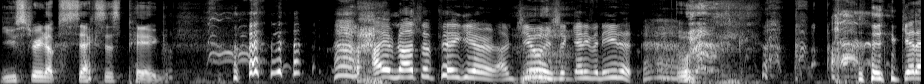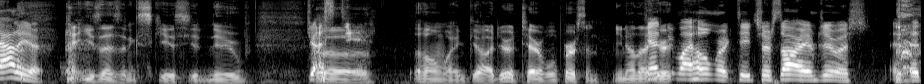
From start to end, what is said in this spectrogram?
you straight up sexist pig. I am not the pig here. I'm Jewish. I can't even eat it. Get out of here. Can't use that as an excuse, you noob. Justin. Uh, oh my god, you're a terrible person. You know that? Can't you're do my homework, teacher. Sorry, I'm Jewish. It, it,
